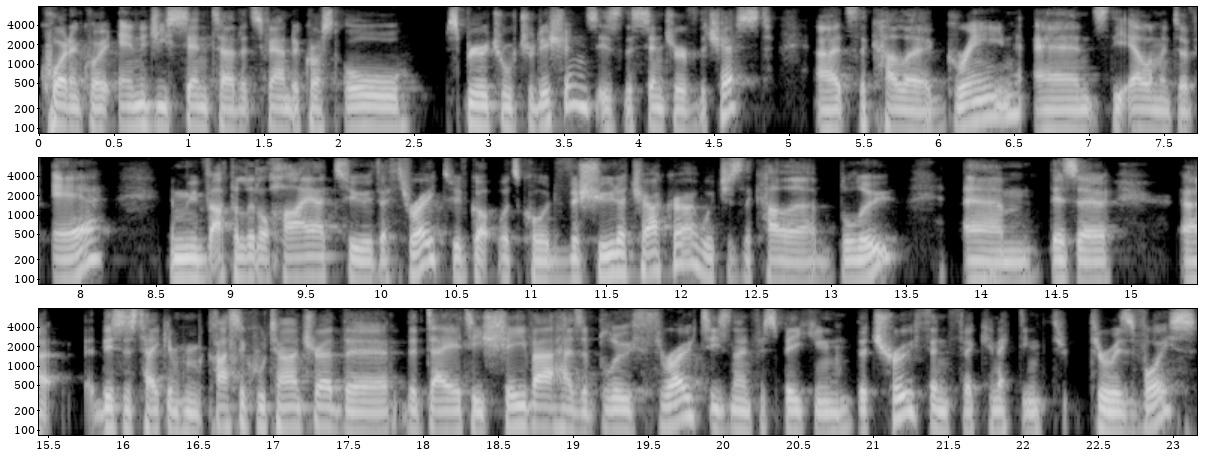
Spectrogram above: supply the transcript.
quote unquote energy center that's found across all spiritual traditions is the center of the chest. Uh, it's the color green and it's the element of air. Then move up a little higher to the throat. We've got what's called Vishuddha chakra, which is the color blue. Um, there's a uh, this is taken from classical tantra. The the deity Shiva has a blue throat. He's known for speaking the truth and for connecting th- through his voice.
